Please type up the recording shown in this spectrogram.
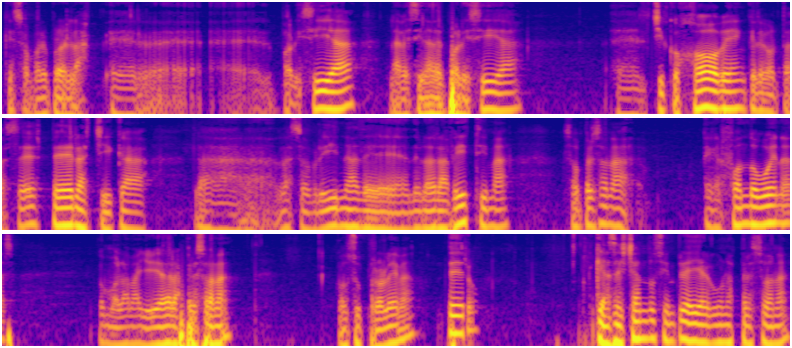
que son por ejemplo el policía, la vecina del policía, el chico joven que le corta césped, las chicas, la, la sobrina de, de una de las víctimas, son personas en el fondo buenas, como la mayoría de las personas, con sus problemas, pero que acechando siempre hay algunas personas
